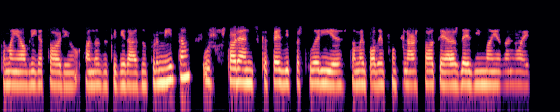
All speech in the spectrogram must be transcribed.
também é obrigatório quando as atividades o permitam. Os restaurantes, cafés e pastelarias também podem funcionar só até às 10h30 da noite,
